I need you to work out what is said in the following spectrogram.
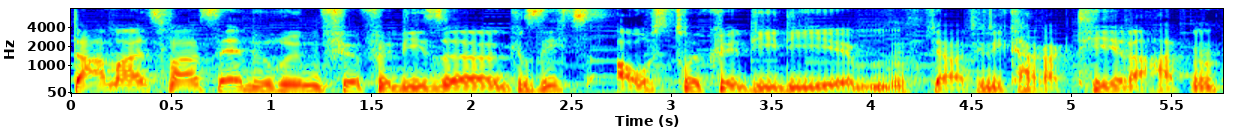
Damals war es sehr berühmt für, für diese Gesichtsausdrücke, die die, ja, die die Charaktere hatten.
